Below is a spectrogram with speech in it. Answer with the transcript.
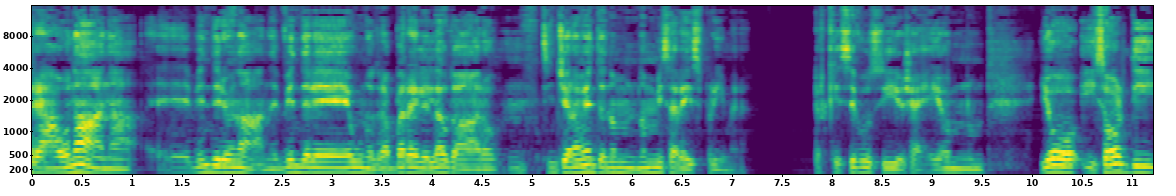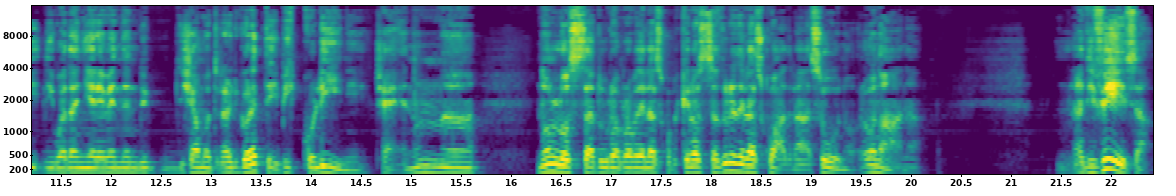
tra Onana, eh, vendere Onana e vendere uno tra Barella e Lautaro, mm, sinceramente non, non mi sarei esprimere. Perché se fossi io, cioè io, non- io i soldi li guadagnerei vendendo, diciamo, tra virgolette, i piccolini, cioè non, non l'ossatura proprio della squadra, perché l'ossatura della squadra sono Onana, la difesa,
